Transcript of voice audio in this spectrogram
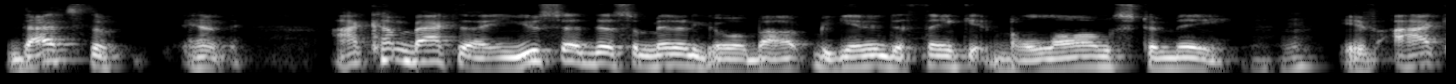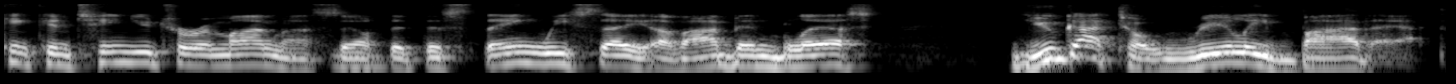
That's the and I come back to that. You said this a minute ago about beginning to think it belongs to me. Mm-hmm. If I can continue to remind myself mm-hmm. that this thing we say of I've been blessed, you got to really buy that.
